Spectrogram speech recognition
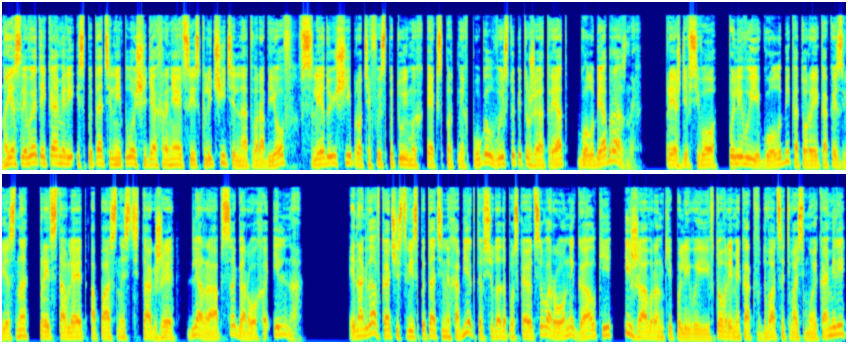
Но если в этой камере испытательные площади охраняются исключительно от воробьев, в следующий против испытуемых экспортных пугал выступит уже отряд голубеобразных. Прежде всего, полевые голуби, которые, как известно, представляют опасность также для рапса, гороха и льна. Иногда в качестве испытательных объектов сюда допускаются вороны, галки и жаворонки полевые, в то время как в 28-й камере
